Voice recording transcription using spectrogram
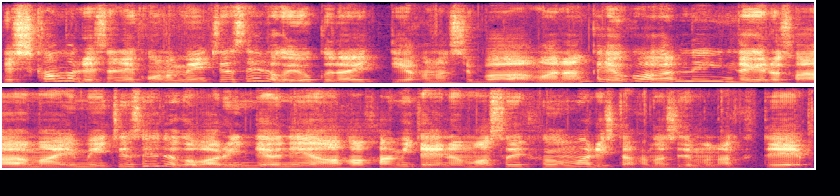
で、しかもですね、この命中精度が良くないっていう話は、まあ、なんかよくわかんないんだけどさ、まあ、命中精度が悪いんだよね、あはは、みたいな、まあ、そういうふんわりした話でもなくて、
